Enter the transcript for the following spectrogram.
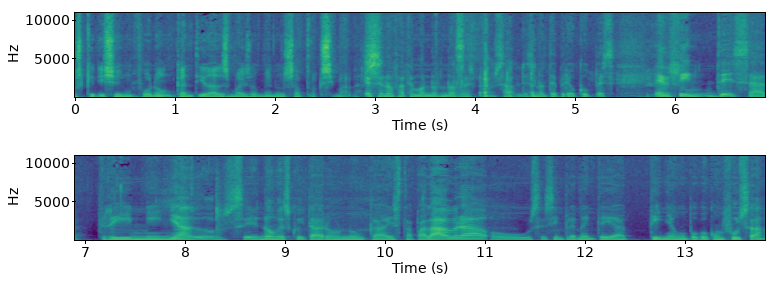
os que dixen foron cantidades máis ou menos aproximadas. Ese non facémonos nos responsables, non te preocupes. En fin, desa trimiñados se non escoitaron nunca esta palabra ou se simplemente a tiñan un pouco confusa.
